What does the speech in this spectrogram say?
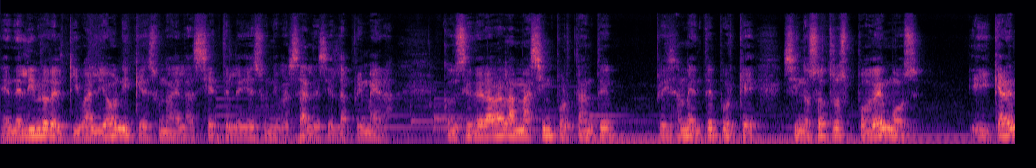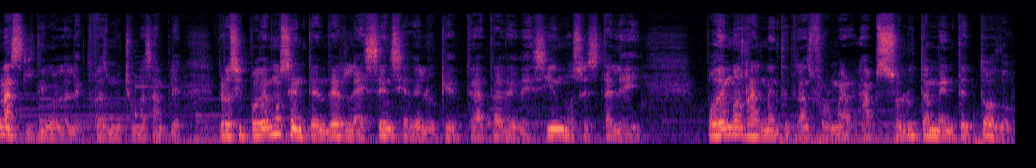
en el libro del Kibalión y que es una de las siete leyes universales y es la primera, considerada la más importante precisamente porque si nosotros podemos y que además digo la lectura es mucho más amplia, pero si podemos entender la esencia de lo que trata de decirnos esta ley, podemos realmente transformar absolutamente todo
